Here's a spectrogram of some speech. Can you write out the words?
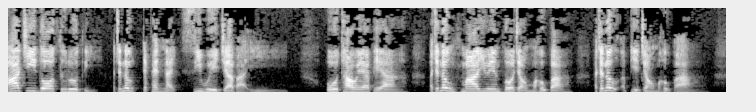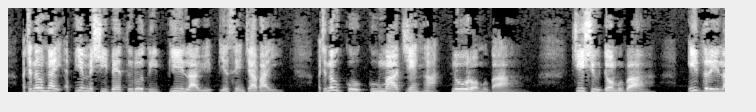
အာကြီးသောသူတို့သည်အကျွန်ုပ်တစ်ဖက်၌စီးဝေးကြပါ၏အိုထာဝရဖျားအကျွန်ုပ်မှားယွင်းသောကြောင့်မဟုတ်ပါအကျွန်ုပ်အပြစ်ကြောင့်မဟုတ်ပါအကျွန်ုပ်၌အပြစ်မရှိဘဲသူတို့သည်ပြေးလာ၍ပြင်ဆင်ကြပါ၏အကျွန်ုပ်ကိုကူမခြင်းဟာနှိုးတော်မူပါကြည့်ရှုတော်မူပါဣသရေလ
